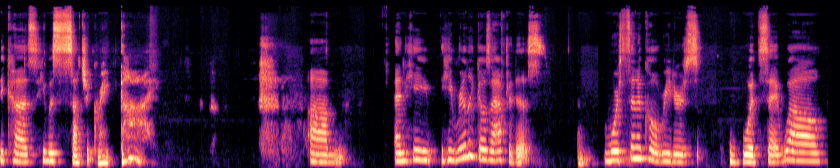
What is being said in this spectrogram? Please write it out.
because he was such a great guy. Um, and he he really goes after this. More cynical readers would say, well,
